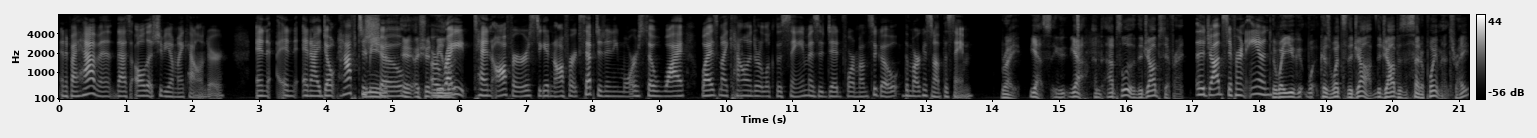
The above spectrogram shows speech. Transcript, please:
and if i haven't that's all that should be on my calendar and and and i don't have to show eh, shouldn't or be look- write 10 offers to get an offer accepted anymore so why why does my calendar look the same as it did four months ago the market's not the same Right. Yes. Yeah. Absolutely. The job's different. the job's different and The way you because what's the job? The job is to set appointments, right?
